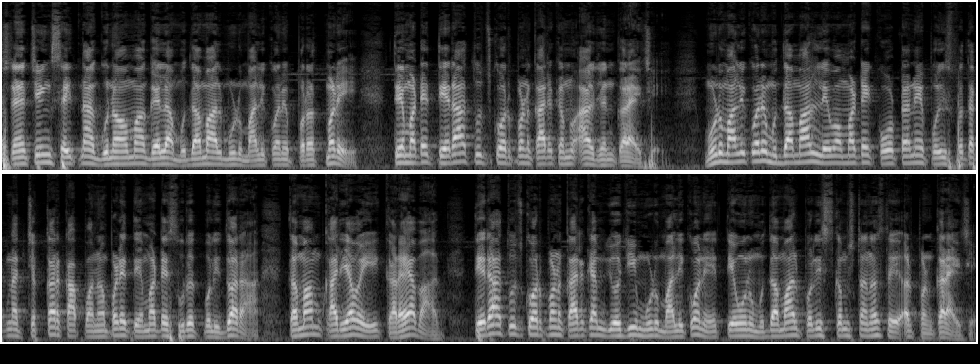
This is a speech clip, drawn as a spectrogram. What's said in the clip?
સ્નેચિંગ સહિતના ગુનાઓમાં ગયેલા મુદ્દામાલ મૂળ માલિકોને પરત મળે તે માટે તેરા તુચકો અર્પણ કાર્યક્રમનું આયોજન કરાય છે. મૂળ માલિકોને મુદ્દામાલ લેવા માટે કોર્ટ અને પોલીસ પથકના ચક્કર કાપવા ન પડે તે માટે સુરત પોલીસ દ્વારા તમામ કાર્યવાહી કરાયા બાદ તેરા તુજકોર પણ કાર્યક્રમ યોજી મૂળ માલિકોને તેઓનો મુદ્દામાલ પોલીસ કમિશનર હસ્તે અર્પણ કરાય છે.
